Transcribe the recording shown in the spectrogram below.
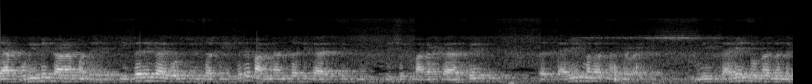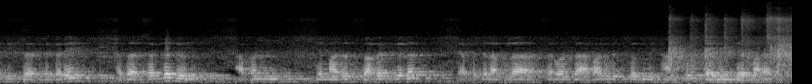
या पुढील काळामध्ये इतरही काय गोष्टींसाठी इतरही मागण्यांसाठी काय असतील निश्चित मागण्या काय असतील तर त्याही मला सांगाव्या मी काही सोडण्याचा नक्कीच प्रयत्न करेन. आता शब्द देऊन आपण जे माझं स्वागत केलं. त्याबद्दल आपला सर्वांचा आभार व्यक्त करून मी थांबतो. जय हिंद जय महाराज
